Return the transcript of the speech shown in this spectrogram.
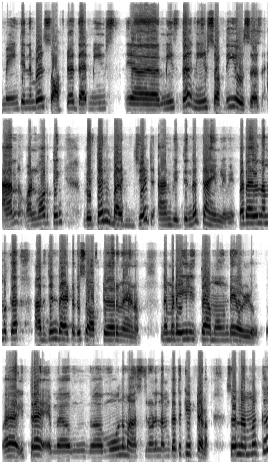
maintainable software. That means uh, meets the needs of the users. And one more thing within budget and within the time limit. അതായത് നമുക്ക് അർജന്റ് ആയിട്ട് ഒരു സോഫ്റ്റ്വെയർ വേണം. നമ്മുടെ കയ്യിൽ ഇത്ര എമൗണ്ടേ ഉള്ളൂ. ഇത്ര മൂന്ന് മാസത്തിനുള്ളിൽ നമുക്കത് കിട്ടണം. സോ നമുക്ക്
